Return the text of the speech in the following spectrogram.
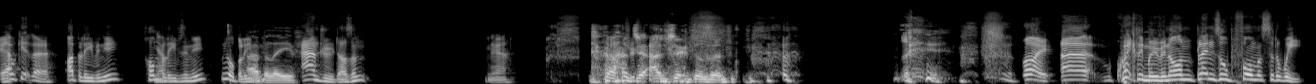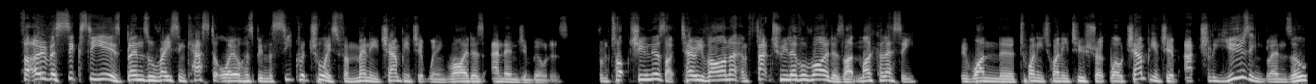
Yeah. You'll get there. I believe in you. Tom Yeah. believes in you. We all believe. I in you. believe. Andrew doesn't. Yeah. Andrew, Andrew doesn't. right. Uh, quickly moving on. Blendzall performance of the week. For over 60 years, Blendzall Racing Castor Oil has been the secret choice for many championship winning riders and engine builders. From top tuners like Terry Varner and factory level riders like Michael Essie, who won the 2022 Stroke World Championship actually using Blendzall,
